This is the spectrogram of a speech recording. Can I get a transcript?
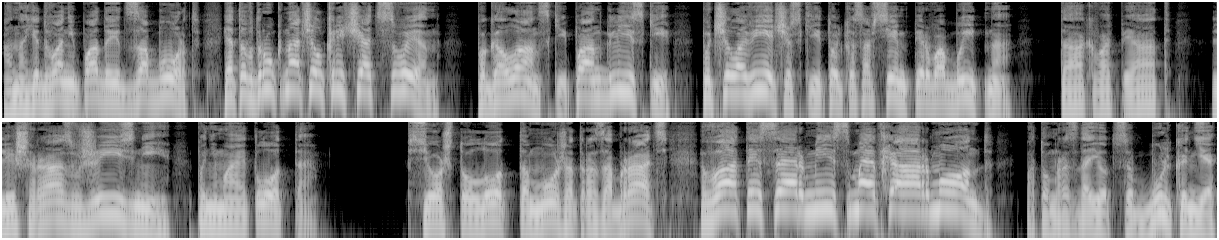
Она едва не падает за борт. Это вдруг начал кричать Свен. По-голландски, по-английски, по-человечески, только совсем первобытно. Так вопят лишь раз в жизни, понимает Лотта. Все, что Лотта может разобрать, «Ваты, сэр, мисс Мэтха Армонд!» Потом раздается бульканье,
